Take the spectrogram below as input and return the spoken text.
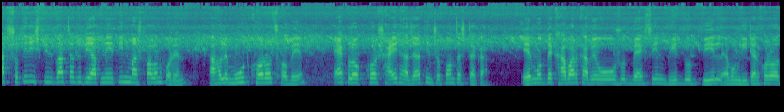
আটশো তিরিশ পিস বাচ্চা যদি আপনি তিন মাস পালন করেন, তাহলে মোট খরচ হবে এক লক্ষ ষাট হাজার তিনশো পঞ্চাশ টাকা। এর মধ্যে খাবার খাবে ও ওষুধ, ভ্যাকসিন বিদ্যুৎ বিল এবং লিটার খরচ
